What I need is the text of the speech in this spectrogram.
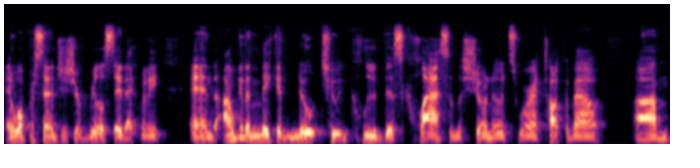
and what percentage is your real estate equity. And I'm going to make a note to include this class in the show notes where I talk about um,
